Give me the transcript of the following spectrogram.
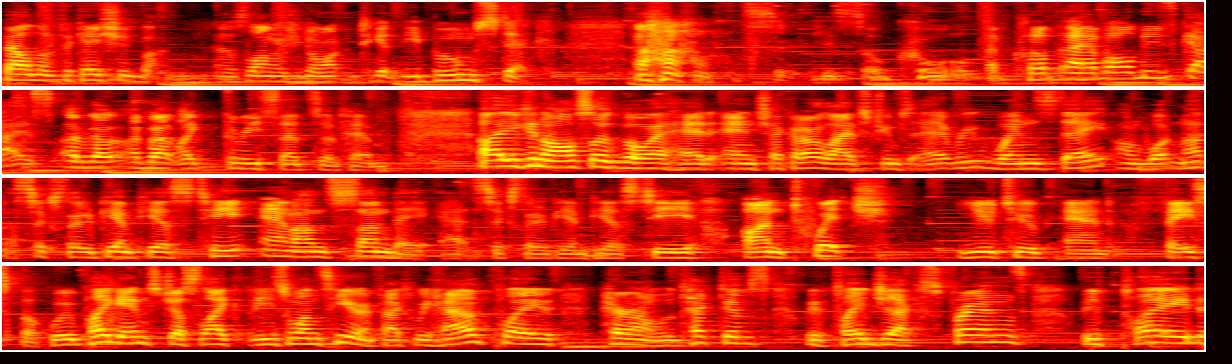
bell notification button, as long as you don't want to get the boomstick. He's so cool. I've clubbed, I have all these guys. I've got, I've got like three sets of him. Uh, you can also go ahead and check out our live streams every Wednesday on Whatnot at 6.30 p.m. PST and on Sunday at 6.30 p.m. PST on Twitch YouTube, and Facebook. We play games just like these ones here. In fact, we have played Paranormal Detectives, we've played Jack's Friends, we've played,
